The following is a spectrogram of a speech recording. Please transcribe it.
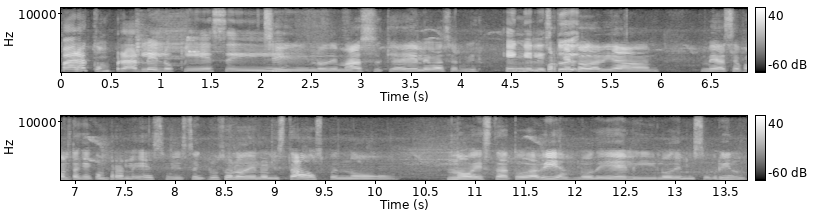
para comprarle lo que es... eh, Sí, lo demás que a él le va a servir. En el Porque estudio- todavía me hace falta que comprarle eso. Y incluso lo de los listados, pues no, no está todavía, lo de él y lo de mi sobrino.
